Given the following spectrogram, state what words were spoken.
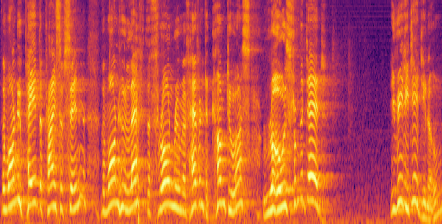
the one who paid the price of sin, the one who left the throne room of heaven to come to us, rose from the dead. He really did, you know.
